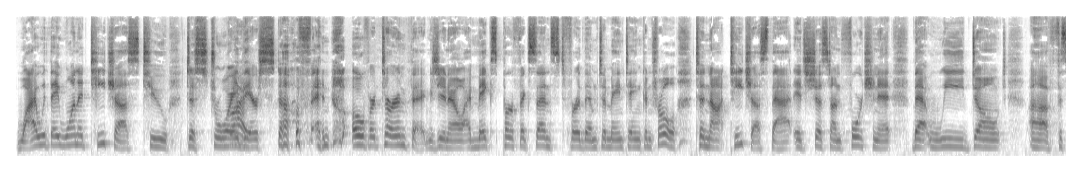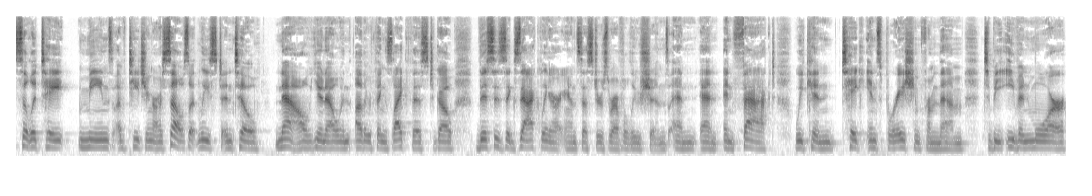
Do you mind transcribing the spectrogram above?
why would they want to teach us to destroy Right. their stuff and overturn things you know it makes perfect sense for them to maintain control to not teach us that it's just unfortunate that we don't uh, facilitate means of teaching ourselves at least until now you know and other things like this to go this is exactly our ancestors revolutions and and in fact we can take inspiration expectation from them to be even more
